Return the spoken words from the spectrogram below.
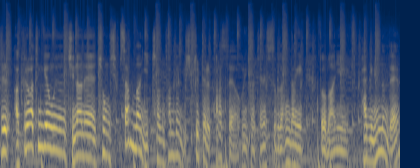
사실 아큐라 같은 경우는 지난해 총 13만 2,367대를 팔았어요. 그러니까 제네시스보다 상당히 또 많이 팔긴 했는데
